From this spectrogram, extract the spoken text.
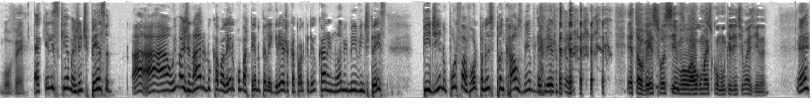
Beauvais. É aquele esquema, a gente pensa a, a, a, o imaginário do cavaleiro combatendo pela igreja católica, daí o cara no ano de 2023 pedindo, por favor, para não espancar os membros da igreja. é, talvez é fosse algo mais comum que a gente imagina. É,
